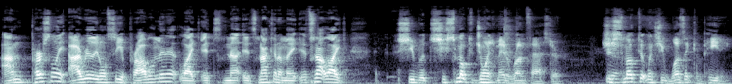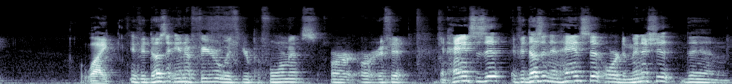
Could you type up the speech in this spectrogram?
I'm personally, I really don't see a problem in it. Like, it's not, it's not gonna make. It's not like she would. She smoked a joint, and made her run faster. She Yeah. smoked it when she wasn't competing. Like, if it doesn't interfere with your performance or or if it enhances it, if it doesn't enhance it or diminish it, then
